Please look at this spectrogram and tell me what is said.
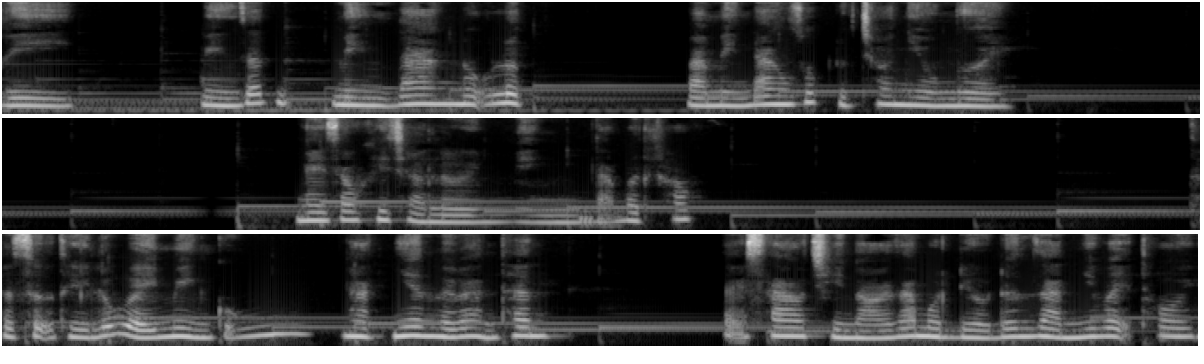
vì mình rất, mình đang nỗ lực và mình đang giúp được cho nhiều người. Ngay sau khi trả lời, mình đã bật khóc. Thật sự thì lúc ấy mình cũng ngạc nhiên với bản thân. Tại sao chỉ nói ra một điều đơn giản như vậy thôi,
